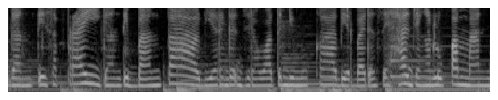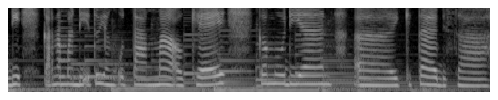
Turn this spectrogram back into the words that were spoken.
ganti spray ganti bantal biar enggak jerawatan di muka biar badan sehat. Jangan lupa mandi karena mandi itu yang utama oke? Okay? kemudian uh, kita bisa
